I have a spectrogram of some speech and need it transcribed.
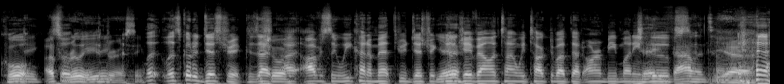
Cool. Indeed. That's So- really Indeed. interesting. Let, us go to district because sure. I, obviously we kind of met through district. You know, Jay Valentine. We talked about that R and B money Jay hoops. Valentine, Yeah.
